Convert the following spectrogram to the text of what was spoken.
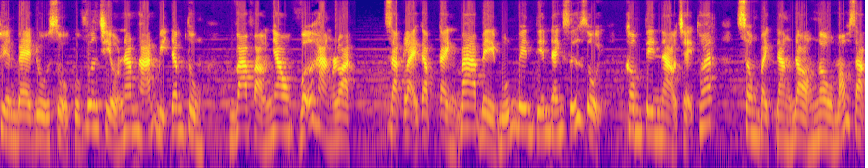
thuyền bè đồ sộ của vương triều Nam Hán bị đâm thủng, va vào nhau vỡ hàng loạt giặc lại gặp cảnh ba bề bốn bên tiến đánh dữ dội, không tên nào chạy thoát, sông Bạch Đằng đỏ ngầu máu giặc.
